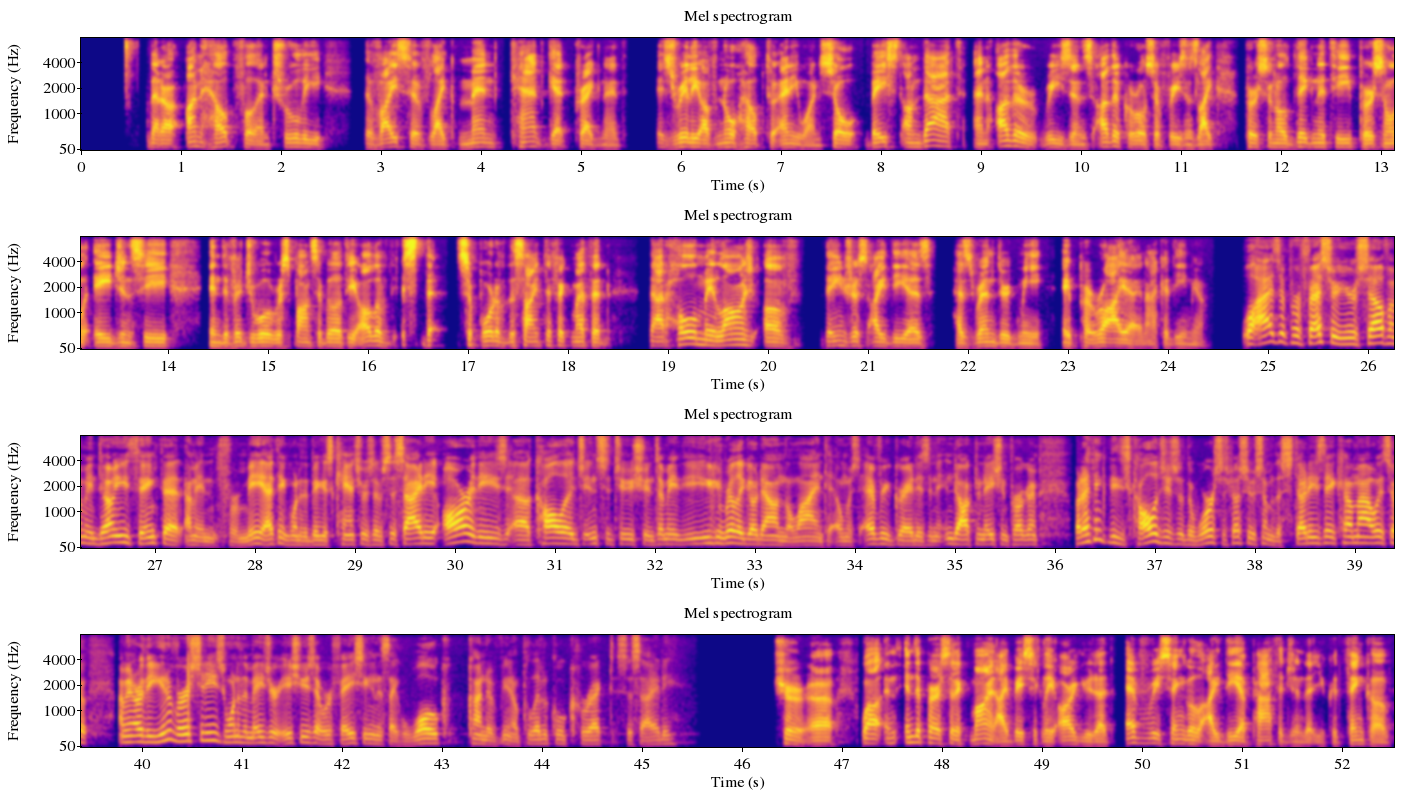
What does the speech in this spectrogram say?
that are unhelpful and truly divisive, like men can't get pregnant, is really of no help to anyone. So, based on that and other reasons, other corrosive reasons like personal dignity, personal agency, individual responsibility, all of this, the support of the scientific method, that whole melange of dangerous ideas has rendered me a pariah in academia. Well, as a professor yourself, I mean, don't you think that? I mean, for me, I think one of the biggest cancers of society are these uh, college institutions. I mean, you can really go down the line to almost every grade as an indoctrination program. But I think these colleges are the worst, especially with some of the studies they come out with. So, I mean, are the universities one of the major issues that we're facing in this like woke kind of you know political correct society? Sure. Uh, well, in, in the parasitic mind, I basically argue that every single idea pathogen that you could think of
